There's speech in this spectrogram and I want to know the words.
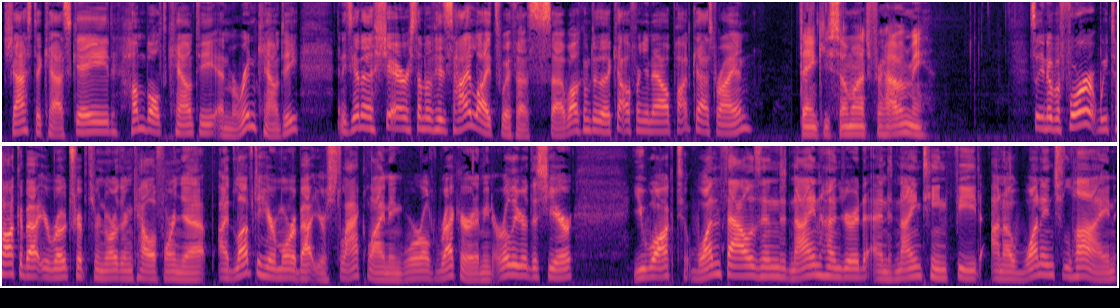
Shasta Cascade, Humboldt County, and Marin County. And he's going to share some of his highlights with us. Uh, welcome to the California Now podcast, Ryan. Thank you so much for having me. So, you know, before we talk about your road trip through Northern California, I'd love to hear more about your slacklining world record. I mean, earlier this year, you walked 1,919 feet on a one inch line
